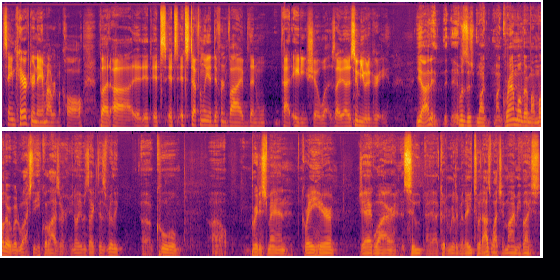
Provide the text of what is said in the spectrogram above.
same character name, Robert McCall, but uh, it, it's it's it's definitely a different vibe than that '80s show was. I, I assume you would agree. Yeah, I did. It was just my, my grandmother and my mother would watch The Equalizer. You know, he was like this really uh, cool uh, British man, gray hair, Jaguar, a suit. I, I couldn't really relate to it. I was watching Miami Vice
